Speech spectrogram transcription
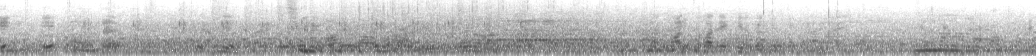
え、え、なんとかできるかどうかがね。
